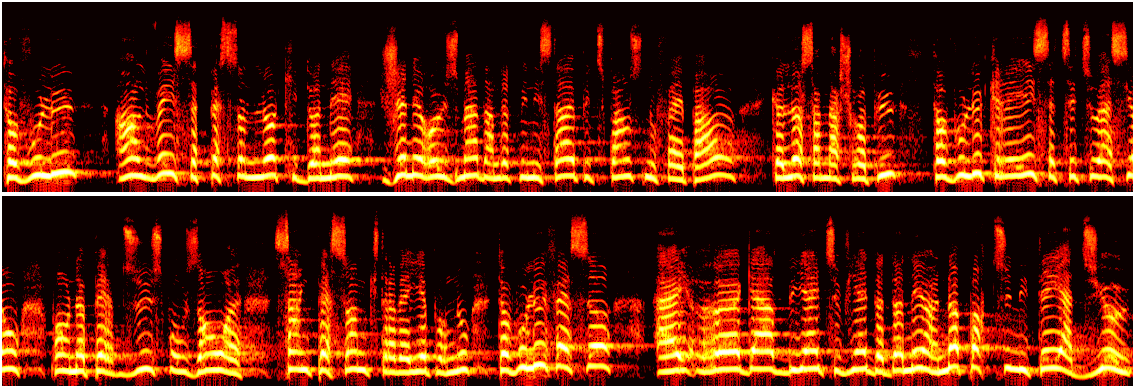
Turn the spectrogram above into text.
tu as voulu enlever cette personne-là qui donnait généreusement dans notre ministère, puis tu penses nous faire peur? Que là, ça ne marchera plus. Tu as voulu créer cette situation, puis on a perdu, supposons, euh, cinq personnes qui travaillaient pour nous. Tu as voulu faire ça? Hey, regarde bien, tu viens de donner une opportunité à Dieu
